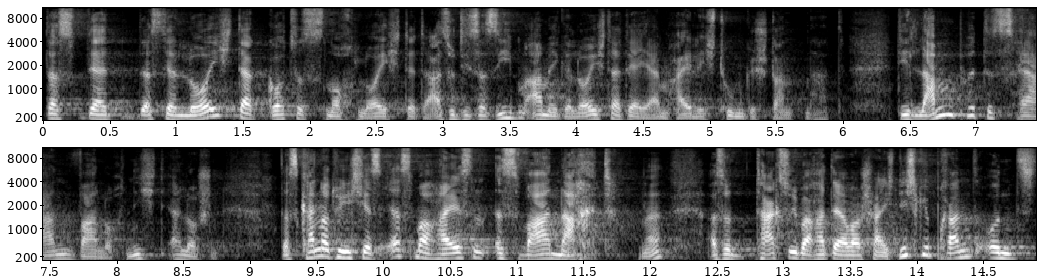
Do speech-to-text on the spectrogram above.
dass der, dass der Leuchter Gottes noch leuchtete, also dieser siebenarmige Leuchter, der ja im Heiligtum gestanden hat. Die Lampe des Herrn war noch nicht erloschen. Das kann natürlich jetzt erstmal heißen, es war Nacht. Ne? Also tagsüber hat er wahrscheinlich nicht gebrannt und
